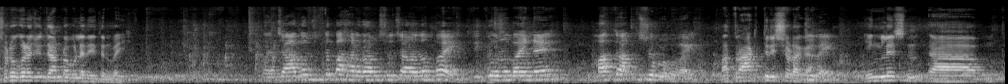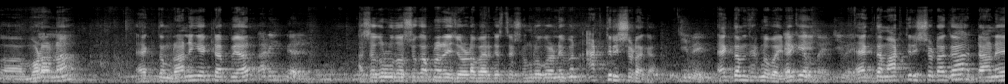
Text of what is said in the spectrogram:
ছোট করে যদি আমরা বলে দিতেন ভাই। ভাই, চা দাম পাহাড় দাম ছিল চা ভাই কোনো ভাই নেয় মাত্র আটশো পড়ব ভাই। মাত্র আটত্রিশশো টাকা। ইংলিশ মডানা একদম রানিং একটা পেয়ার কাটিং পেয়ার আশা করব দর্শক আপনারা এই জোড়াটা বাইরের কাছ থেকে সংগ্রহ করে নেবেন। আটত্রিশশো টাকা। একদম থাকল ভাই নাকি? একদম আটত্রিশশো টাকা ডানে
